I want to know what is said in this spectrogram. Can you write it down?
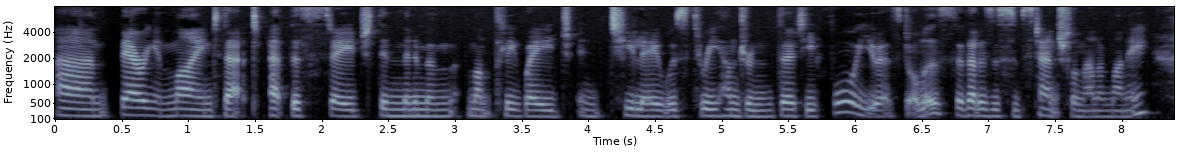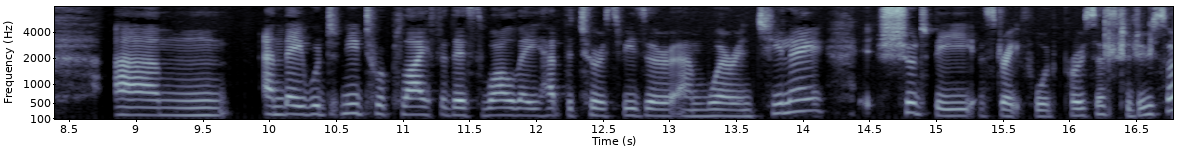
um, bearing in mind that at this stage the minimum monthly wage in Chile was 334 US dollars, so that is a substantial amount of money. Um, and they would need to apply for this while they had the tourist visa and um, were in Chile. It should be a straightforward process to do so.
